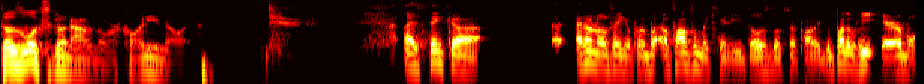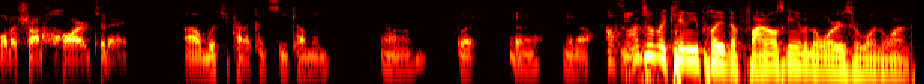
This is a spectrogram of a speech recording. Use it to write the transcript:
Those looks go down in Oracle, and you know it. I think uh, I don't know if they can play, but Alfonzo McKinnie, those looks are probably good. By the way, he airballed a shot hard today, um, which you kind of could see coming. Um, but uh, you know, Alfonzo he, McKinnie played the finals game and the Warriors are one one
